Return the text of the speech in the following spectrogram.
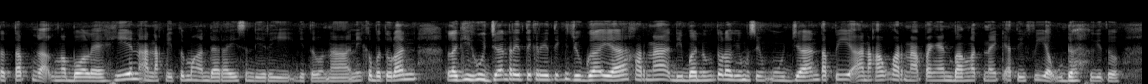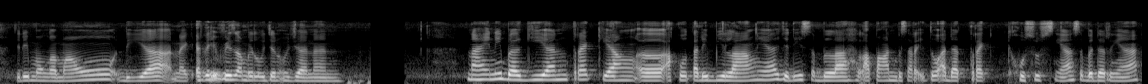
tetap nggak ngebolehin anak itu mengendarai sendiri gitu. Nah ini kebetulan lagi hujan ritik-ritik juga ya karena di Bandung tuh lagi musim hujan. Tapi anak aku karena pengen banget naik ATV ya udah gitu. Jadi mau nggak mau dia naik ATV sambil hujan-hujanan Nah, ini bagian trek yang uh, aku tadi bilang ya. Jadi sebelah lapangan besar itu ada trek khususnya sebenarnya.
